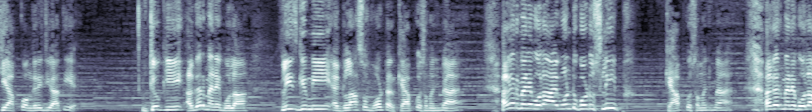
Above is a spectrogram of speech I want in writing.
कि आपको अंग्रेज़ी आती है? क्योंकि अगर मैंने बोला please give me a glass of water क्या आपको समझ में आया? अगर मैंने बोला I want to go to sleep क्या आपको समझ में आया? अगर मैंने बोला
